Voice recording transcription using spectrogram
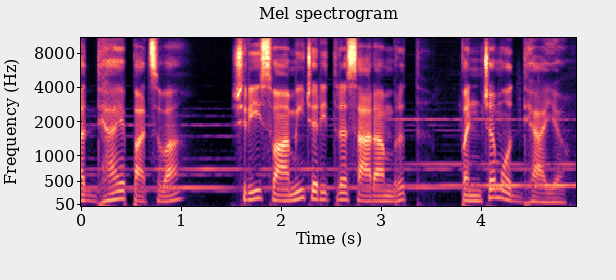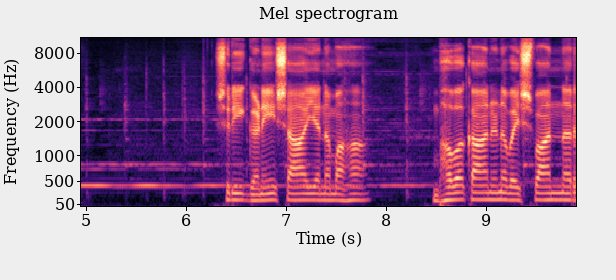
अध्याय पाचवा श्री स्वामीचरित्र सारामृत पंचमोध्याय. श्री गणेशाय नमः. भवकानन वैश्वानर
